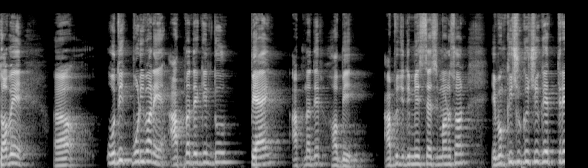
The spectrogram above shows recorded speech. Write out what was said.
তবে অধিক পরিমাণে আপনাদের কিন্তু ব্যয় আপনাদের হবে। আপনি যদি মেষ রাশির মানুষ হন এবং কিছু কিছু ক্ষেত্রে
